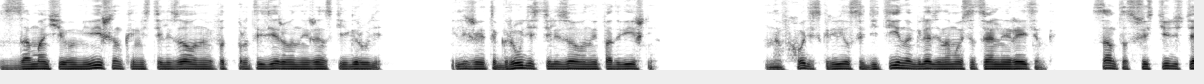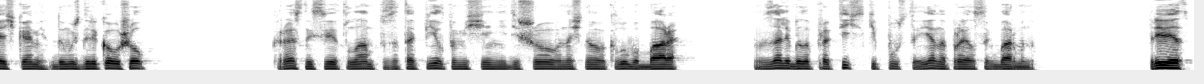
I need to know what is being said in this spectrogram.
с заманчивыми вишенками, стилизованными под протезированные женские груди. Или же это груди, стилизованные под вишню. На входе скривился детина, глядя на мой социальный рейтинг. Сам-то с 60 очками, думаешь, далеко ушел? Красный свет ламп затопил помещение дешевого ночного клуба-бара. В зале было практически пусто, и я направился к бармену. «Привет!»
